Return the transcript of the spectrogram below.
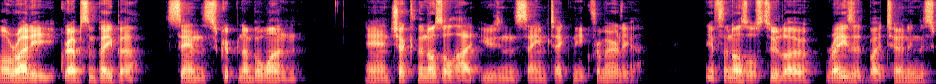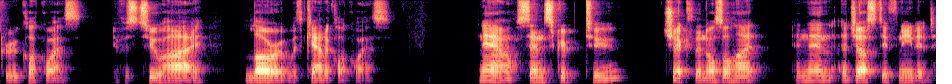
Alrighty, grab some paper, send script number one, and check the nozzle height using the same technique from earlier. If the nozzle is too low, raise it by turning the screw clockwise. If it's too high, lower it with counterclockwise. Now send script 2, check the nozzle height, and then adjust if needed.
